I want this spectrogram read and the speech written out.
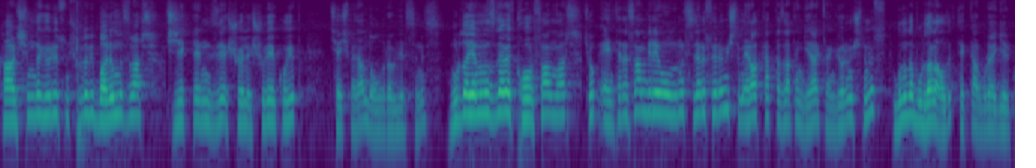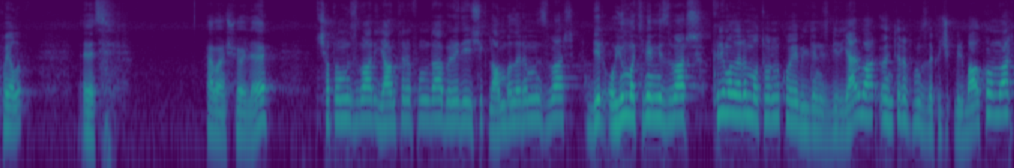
Karşımda görüyorsun şurada bir barımız var. İçeceklerinizi şöyle şuraya koyup çeşmeden doldurabilirsiniz. Burada yanımızda evet korsan var. Çok enteresan bir ev olduğunu sizlere söylemiştim. En alt katta zaten girerken görmüştünüz. Bunu da buradan aldık. Tekrar buraya geri koyalım. Evet. Hemen şöyle. Çapımız var. Yan tarafında böyle değişik lambalarımız var. Bir oyun makinemiz var. Klimaların motorunu koyabildiğiniz bir yer var. Ön tarafımızda küçük bir balkon var.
